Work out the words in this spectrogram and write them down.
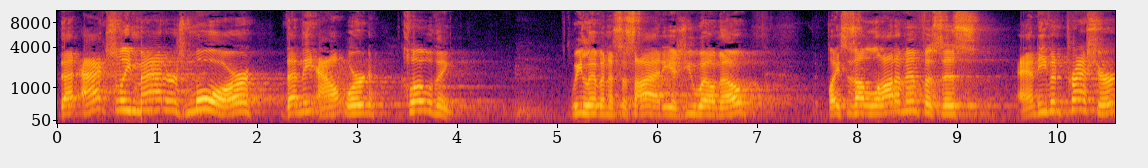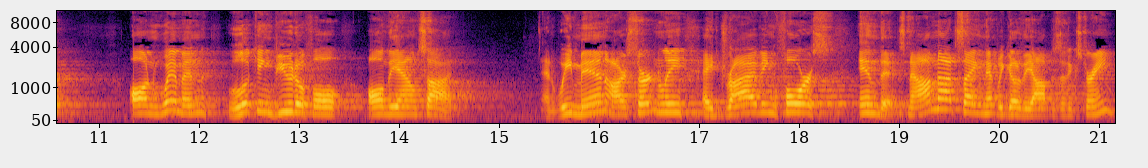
that actually matters more than the outward clothing. We live in a society, as you well know, places a lot of emphasis and even pressure on women looking beautiful on the outside. And we men are certainly a driving force in this. Now, I'm not saying that we go to the opposite extreme.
